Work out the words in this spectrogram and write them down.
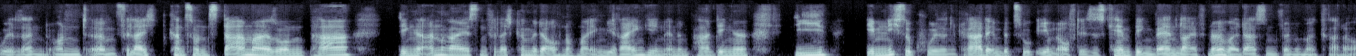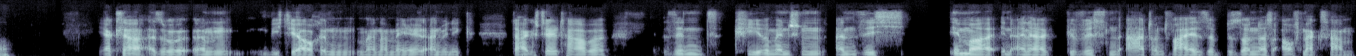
cool sind. Und ähm, vielleicht kannst du uns da mal so ein paar Dinge anreißen. Vielleicht können wir da auch noch mal irgendwie reingehen in ein paar Dinge, die eben nicht so cool sind, gerade in Bezug eben auf dieses Camping Vanlife, ne? Weil da sind wir nun mal gerade auch. Ja, klar. Also, ähm, wie ich dir auch in meiner Mail ein wenig dargestellt habe, sind queere Menschen an sich immer in einer gewissen Art und Weise besonders aufmerksam.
